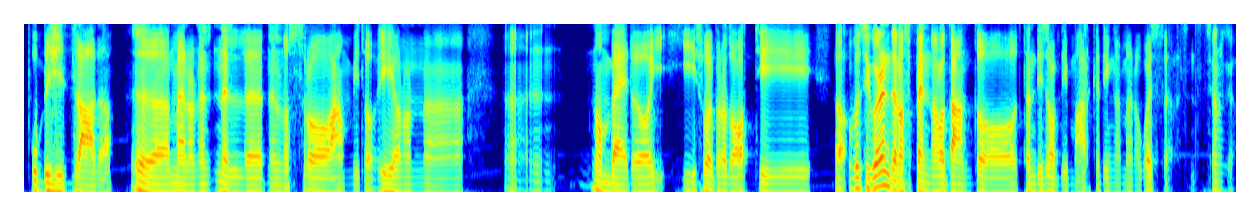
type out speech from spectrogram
pubblicizzata, eh, almeno nel, nel, nel, nostro ambito. Io non, eh, non vedo i, i, suoi prodotti, no, sicuramente non spendono tanto, tanti soldi in marketing, almeno questa è la sensazione che ho.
